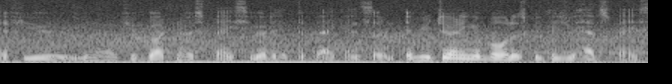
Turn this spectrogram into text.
if you you know if you've got no space, you've got to hit the backhand. So if you're turning a ball, it's because you have space.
